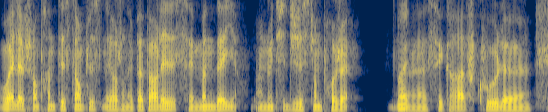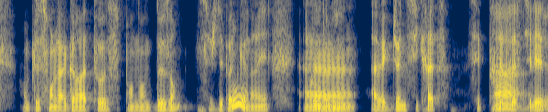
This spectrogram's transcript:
Ouais, là, je suis en train de tester en plus. D'ailleurs, j'en ai pas parlé. C'est Monday, un outil de gestion de projet. Ouais. Euh, c'est grave cool. En plus, on l'a gratos pendant deux ans, si je dis pas de conneries. Euh, avec John Secret, c'est très très ah, stylé.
